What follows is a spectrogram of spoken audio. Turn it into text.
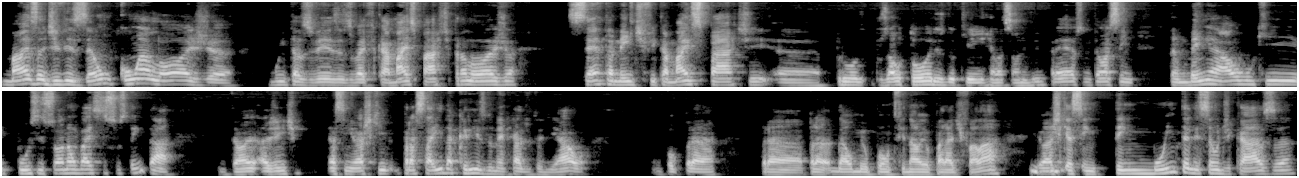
mas a divisão com a loja muitas vezes vai ficar mais parte para a loja, certamente fica mais parte uh, para os autores do que em relação ao livro impresso. Então, assim, também é algo que por si só não vai se sustentar. Então, a, a gente, assim, eu acho que para sair da crise do mercado editorial, um pouco para dar o meu ponto final e eu parar de falar, eu acho que assim tem muita lição de casa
